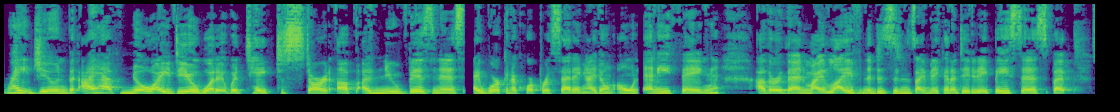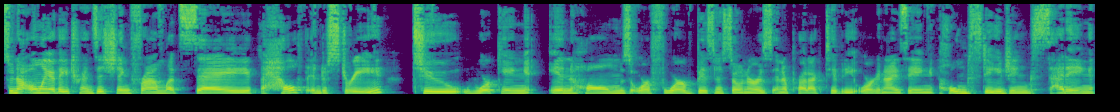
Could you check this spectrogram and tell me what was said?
right, June, but I have no idea what it would take to start up a new business? I work in a corporate setting. I don't own anything other than my life and the decisions I make on a day to day basis. But so not only are they transitioning from, let's say, the health industry to working in homes or for business owners in a productivity organizing home staging setting,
